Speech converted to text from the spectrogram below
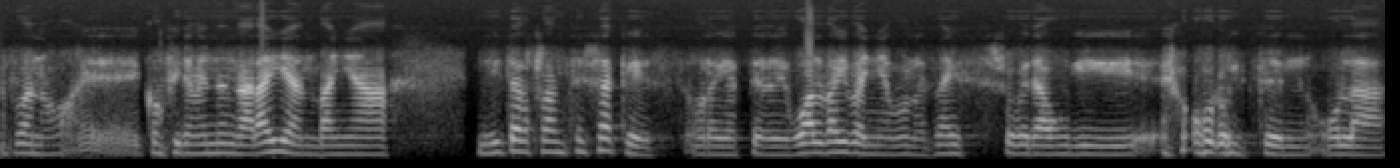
e, bueno, e, konfinamenduen garaian, baina militar frantzesak ez, orai arte igual bai, baina, bueno, ez naiz sobera ongi oroitzen, hola,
